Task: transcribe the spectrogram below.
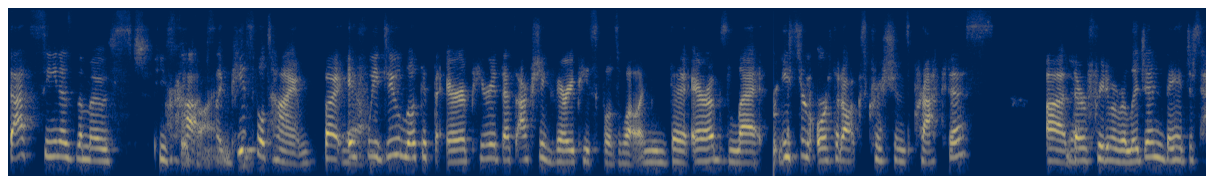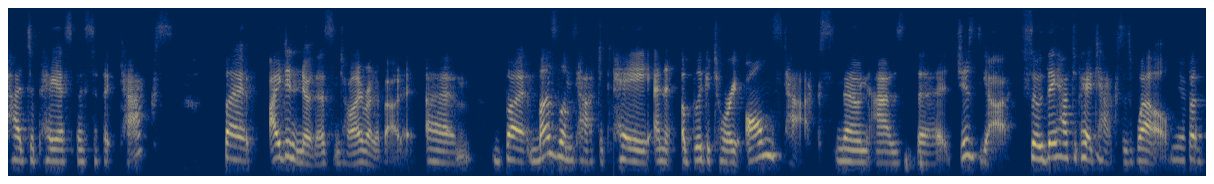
that's seen as the most peaceful perhaps, time. like peaceful time. But yeah. if we do look at the Arab period, that's actually very peaceful as well. I mean, the Arabs let Eastern Orthodox Christians practice uh, yeah. their freedom of religion. They had just had to pay a specific tax. But I didn't know this until I read about it. Um, but Muslims have to pay an obligatory alms tax known as the jizya. So they have to pay a tax as well. Yeah. But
